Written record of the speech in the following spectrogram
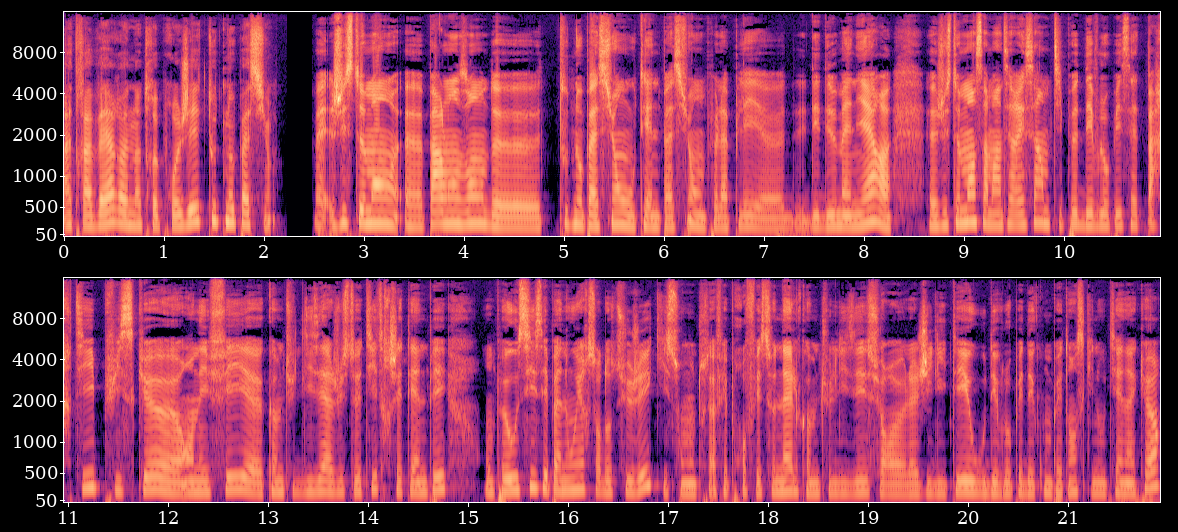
à travers notre projet Toutes nos passions. Bah, justement, euh, parlons-en de toutes nos passions ou TN passion, on peut l'appeler euh, des deux manières. Euh, justement, ça m'intéressait un petit peu de développer cette partie puisque, en effet, comme tu le disais à juste titre, chez TNP, on peut aussi s'épanouir sur d'autres sujets qui sont tout à fait professionnels, comme tu le disais, sur l'agilité ou développer des compétences qui nous tiennent à cœur.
